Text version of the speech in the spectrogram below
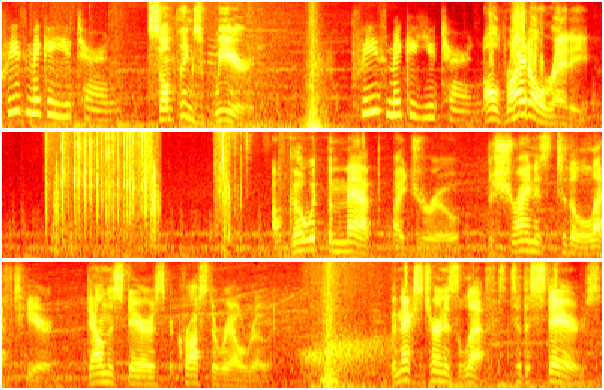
Please make a U turn. Something's weird. Please make a U turn. Alright already! I'll go with the map I drew. The shrine is to the left here, down the stairs, across the railroad. The next turn is left, to the stairs.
